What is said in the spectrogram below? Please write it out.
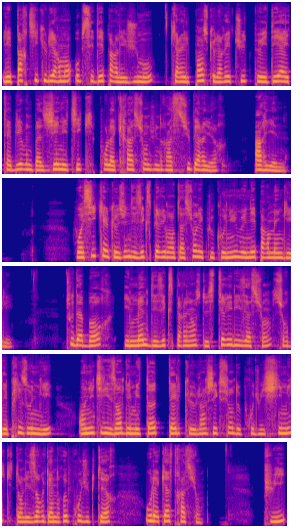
Il est particulièrement obsédé par les jumeaux car il pense que leur étude peut aider à établir une base génétique pour la création d'une race supérieure, arienne. Voici quelques-unes des expérimentations les plus connues menées par Mengele. Tout d'abord, il mène des expériences de stérilisation sur des prisonniers en utilisant des méthodes telles que l'injection de produits chimiques dans les organes reproducteurs ou la castration. Puis,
